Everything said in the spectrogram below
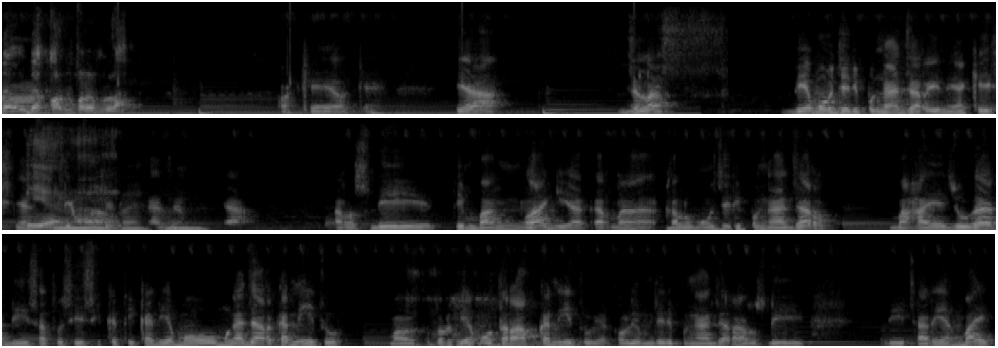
udah udah confirm lah. Oke okay, oke. Okay. ya jelas dia mau jadi pengajar ini ya case-nya. Iya. dia mau jadi pengajar hmm. ya harus ditimbang lagi ya karena kalau mau jadi pengajar bahaya juga di satu sisi ketika dia mau mengajarkan itu mau dia mau terapkan itu ya kalau dia menjadi pengajar harus di dicari yang baik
